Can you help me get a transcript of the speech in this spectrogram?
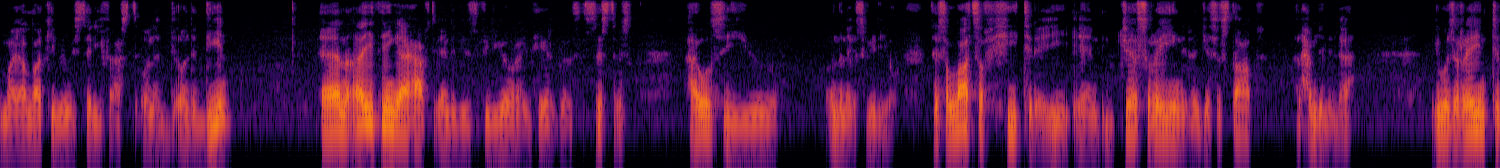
May Allah keep him steadfast on, a, on the deen. And I think I have to end this video right here, brothers and sisters. I will see you on the next video. There's a lots of heat today and it just rained and just stopped. Alhamdulillah. It was rain to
